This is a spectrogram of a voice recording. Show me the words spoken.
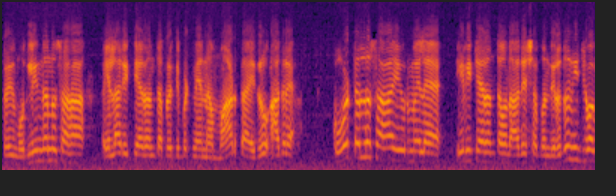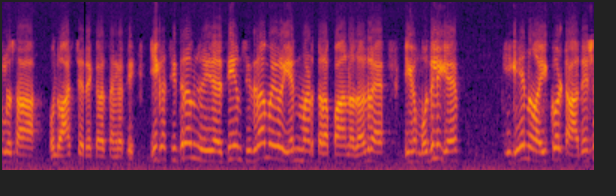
ಮೊದಲಿಂದನೂ ಮೊದ್ಲಿಂದನೂ ಸಹ ಎಲ್ಲಾ ರೀತಿಯಾದಂತ ಪ್ರತಿಭಟನೆಯನ್ನ ಮಾಡ್ತಾ ಇದ್ರು. ಆದ್ರೆ ಕೋರ್ಟ್ ಅಲ್ಲೂ ಸಹ ಇವ್ರ ಮೇಲೆ ಈ ರೀತಿಯಾದಂತ ಒಂದು ಆದೇಶ ಬಂದಿರೋದು ನಿಜವಾಗ್ಲೂ ಸಹ ಒಂದು ಆಶ್ಚರ್ಯಕರ ಸಂಗತಿ. ಈಗ ಸಿದ್ದರಾಮಯ್ಯ ಸಿಎಂ ಸಿದ್ದರಾಮಯ್ಯ ಅವರು ಏನ್ ಮಾಡ್ತಾರಪ್ಪ ಅನ್ನೋದಾದ್ರೆ, ಈಗ ಮೊದಲಿಗೆ ಈಗೇನು ಹೈಕೋರ್ಟ್ ಆದೇಶ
